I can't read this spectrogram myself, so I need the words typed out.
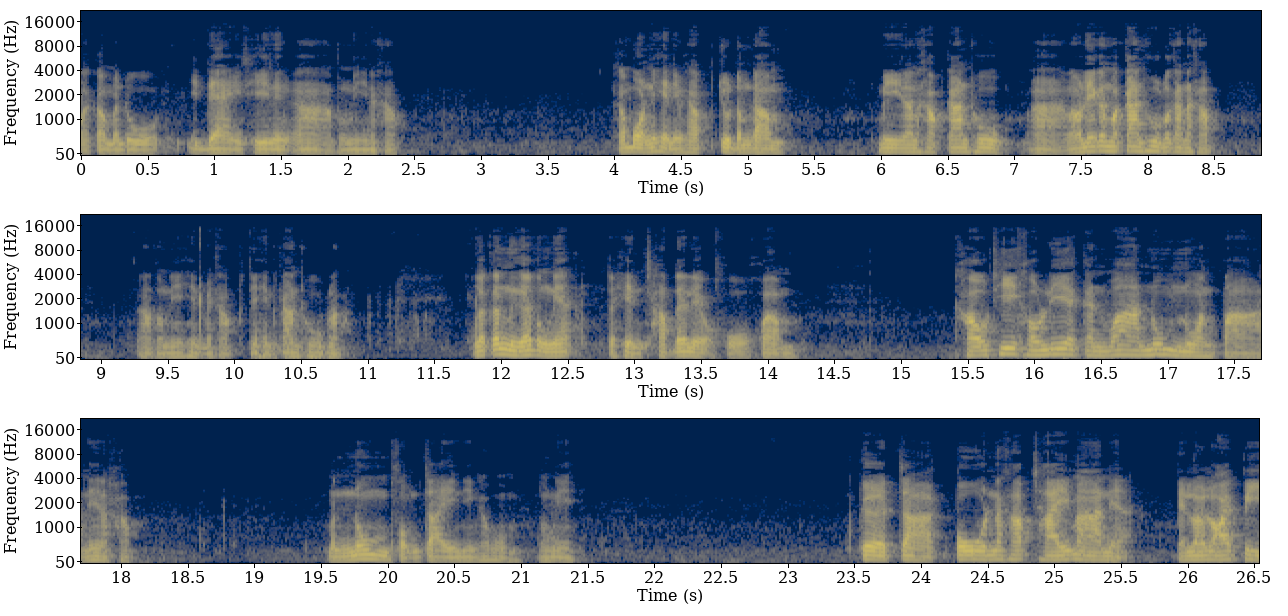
แล้วก็มาดูอิฐแดงอีกทีหนึ่งอ่า ตรงนี้นะครับ ข้างบนนี่เห็นไหมครับ จุดดำๆมีแล้วนะครับก้านทูบอ่า เราเรียกกันว่าก้านทูบแล้วกันนะครับ อ่าตรงนี้เห็นไหมครับ จะเห็นก้านทูบแล้วแล้วก็เนื้อตรงเนี้ย จะเห็นชัดได้เลยโอ้โหความเขาที่เขาเรียกกันว่านุ่มนวลตานี่แหละครับ มันนุ่มสมใจจริงครับผม ตรงนี้ เกิดจากปูนนะครับ ใช้มาเนี่ย เป็นร้อยร้อยปี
